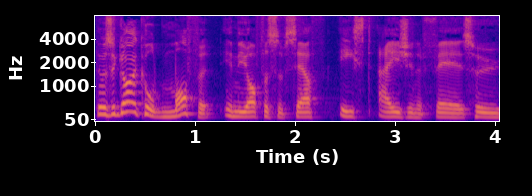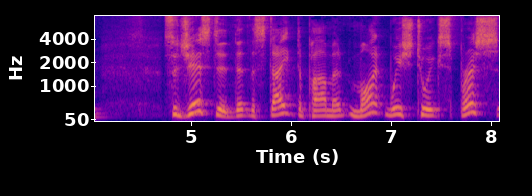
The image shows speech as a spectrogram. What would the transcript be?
There was a guy called Moffat in the Office of Southeast Asian Affairs who suggested that the State Department might wish to express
